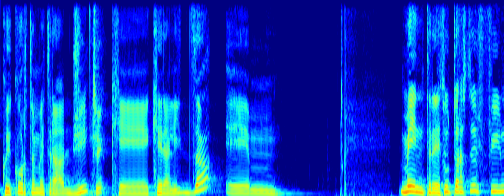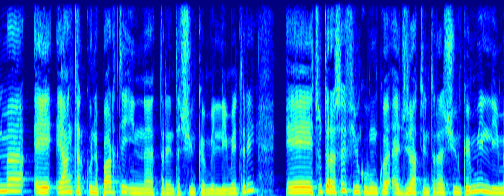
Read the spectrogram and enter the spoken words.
quei cortometraggi sì. che, che, realizza. E, ehm, mentre tutto il resto del film e, e, anche alcune parti in 35 mm e tutto il resto del film comunque è girato in 35 mm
